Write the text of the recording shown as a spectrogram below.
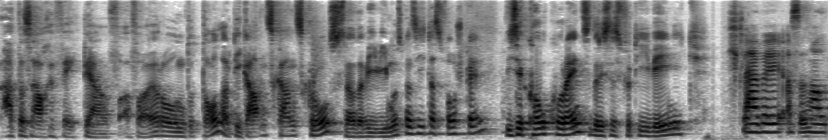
Hat das auch Effekte auf, auf Euro und Dollar, die ganz, ganz großen? Oder wie, wie muss man sich das vorstellen? Diese Konkurrenz, oder ist es für die wenig? Ich glaube, also halt,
